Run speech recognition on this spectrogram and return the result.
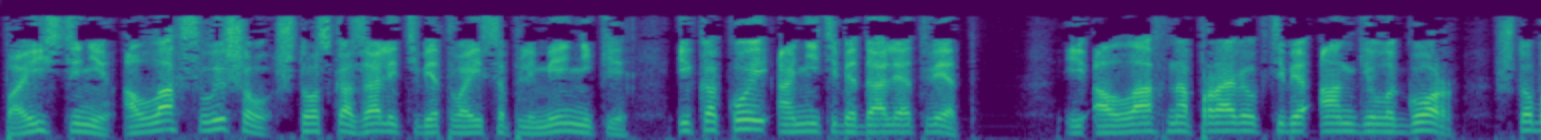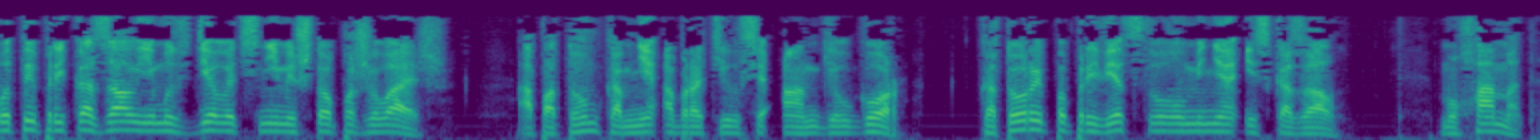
«Поистине, Аллах слышал, что сказали тебе твои соплеменники, и какой они тебе дали ответ. И Аллах направил к тебе ангела гор, чтобы ты приказал ему сделать с ними, что пожелаешь. А потом ко мне обратился ангел гор, который поприветствовал меня и сказал, «Мухаммад,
